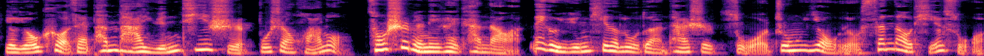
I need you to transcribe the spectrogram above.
有游客在攀爬云梯时不慎滑落。从视频里可以看到啊，那个云梯的路段它是左中右有三道铁索，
